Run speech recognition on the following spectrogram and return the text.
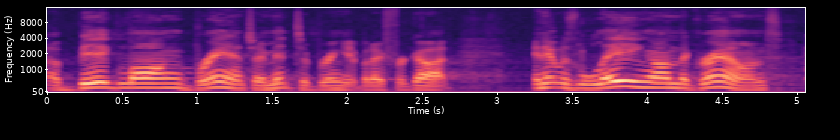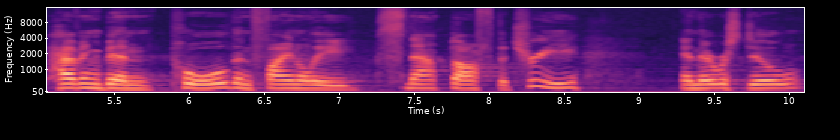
a big long branch. I meant to bring it, but I forgot. And it was laying on the ground, having been pulled and finally snapped off the tree and there were still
